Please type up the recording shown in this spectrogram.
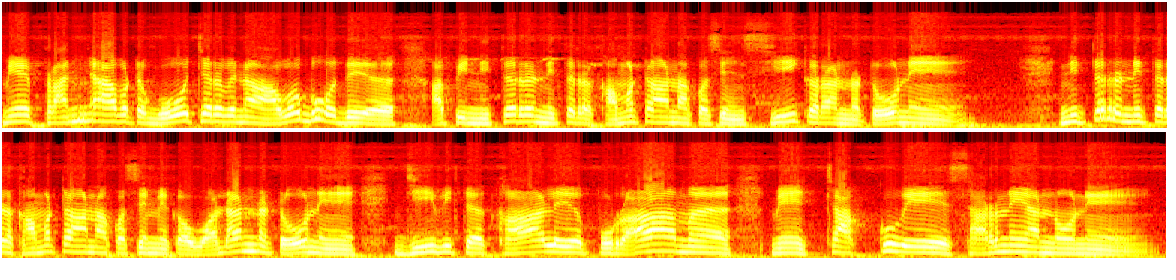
මේ ප්‍රඥාවට ගෝචර වෙන අවබෝධය අපි නිතර නිතර කමඨාණක් වශයෙන් සිහි කරන්නට ඕනේ. නිතර නිතර කමඨාණක් වශයෙන් මේක වඩන්නට ඕනේ. ජීවිත කාලය පුරාම මේ චක්කුවේ සරණ යන්න ඕනේ.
